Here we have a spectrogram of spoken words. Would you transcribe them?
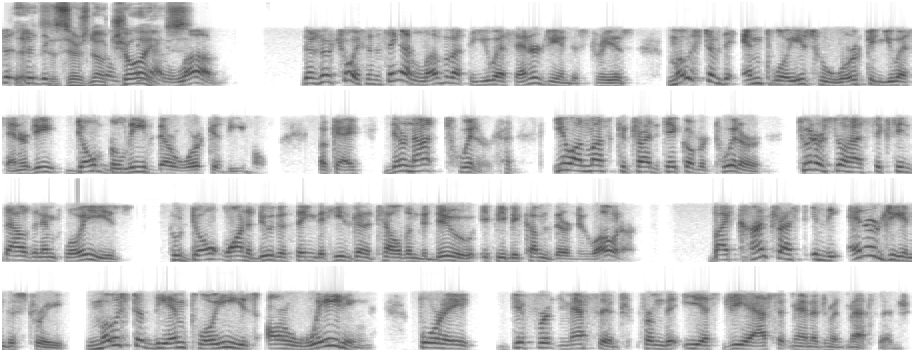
So, so the- there's no choice. I love there's no choice. And the thing I love about the U.S. energy industry is most of the employees who work in U.S. energy don't believe their work is evil. Okay, they're not Twitter. Elon Musk could try to take over Twitter. Twitter still has 16,000 employees who don't want to do the thing that he's going to tell them to do if he becomes their new owner. By contrast, in the energy industry, most of the employees are waiting for a different message from the ESG asset management message.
